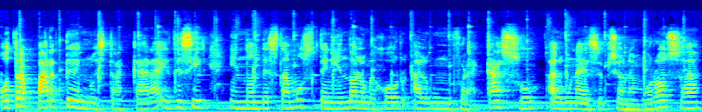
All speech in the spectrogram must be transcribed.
otra parte de nuestra cara, es decir, en donde estamos teniendo a lo mejor algún fracaso, alguna decepción amorosa,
